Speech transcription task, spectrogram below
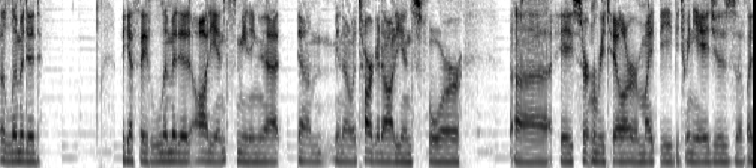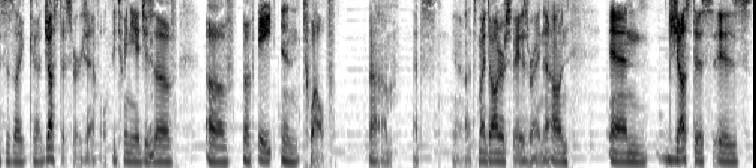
a limited I guess a limited audience meaning that um you know a target audience for uh, a certain retailer might be between the ages of places like uh, Justice, for example, between the ages mm-hmm. of of of eight and twelve. Um, that's you know that's my daughter's phase right now, and and Justice is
